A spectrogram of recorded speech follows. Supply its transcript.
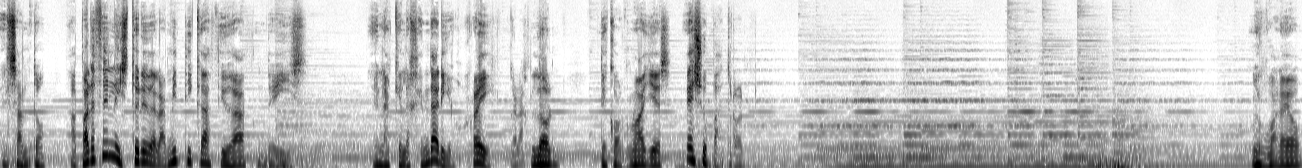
El santo aparece en la historia de la mítica ciudad de Is, en la que el legendario rey Graglón de Cornualles es su patrón. Wingualeo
